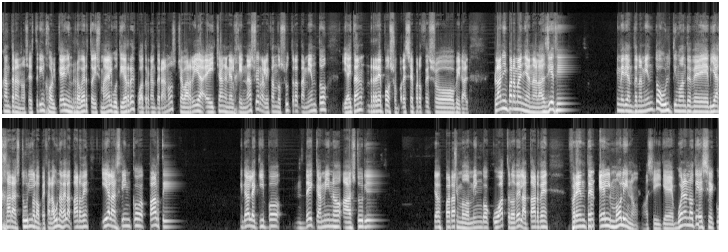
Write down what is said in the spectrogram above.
canteranos. Stringhol, Kevin, Roberto, Ismael Gutiérrez, cuatro canteranos. Chavarría e Ichan en el gimnasio realizando su tratamiento y Aitán reposo por ese proceso viral. Planning para mañana a las 10 y media entrenamiento, último antes de viajar a Asturias, López a la una de la tarde y a las 5 partirá el equipo de camino a Asturias para el próximo domingo 4 de la tarde frente El Molino. Así que buenas noticias, SQ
